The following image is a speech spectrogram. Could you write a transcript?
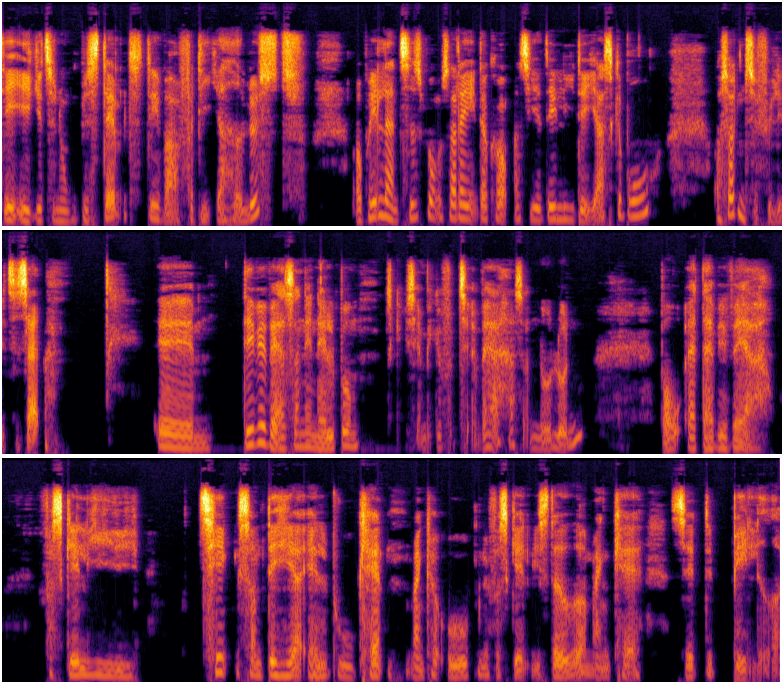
Det er ikke til nogen bestemt, det var fordi jeg havde lyst. Og på et eller andet tidspunkt, så er der en, der kommer og siger, at det er lige det, jeg skal bruge. Og så er den selvfølgelig til salg. Øh, det vil være sådan en album, skal vi se om vi kan få til at være her, sådan nogenlunde, hvor at der vil være forskellige ting, som det her album kan. Man kan åbne forskellige steder, man kan sætte billeder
